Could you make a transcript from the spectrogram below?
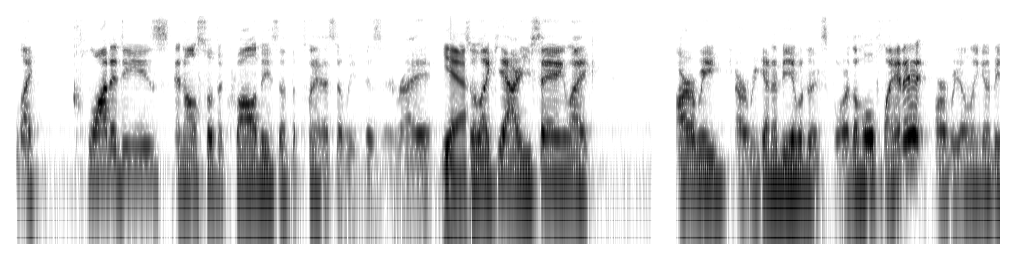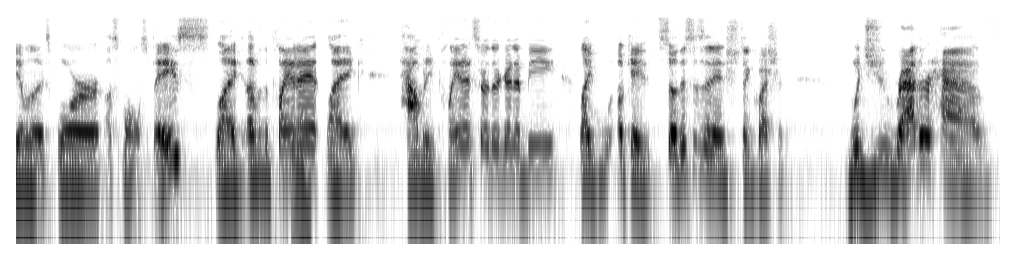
like quantities and also the qualities of the planets that we visit, right? Yeah. So like yeah, are you saying like are we are we gonna be able to explore the whole planet or are we only gonna be able to explore a small space like of the planet? Like how many planets are there gonna be? Like okay, so this is an interesting question. Would you rather have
